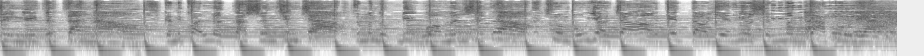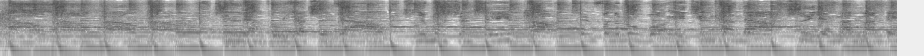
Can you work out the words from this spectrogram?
占据你的大脑。感到快乐，大声尖叫，怎么努力我们知道，千万不要骄傲跌倒，也没有什么大不了。跑跑跑跑，尽量不要迟到，向着梦想起跑，前方的路我已经看到，视野慢慢变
